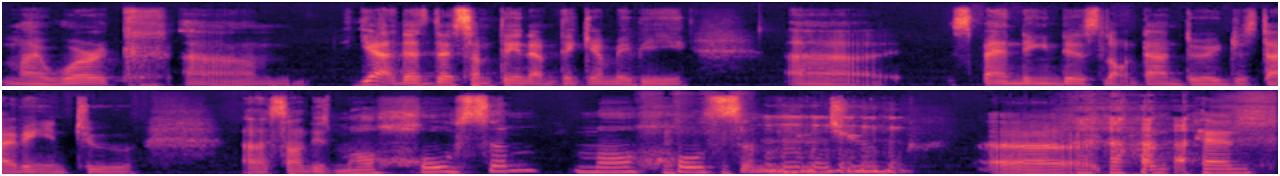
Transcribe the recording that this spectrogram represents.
my work um, yeah that's that's something that I'm thinking of maybe uh, spending this lockdown doing just diving into uh, some of these more wholesome more wholesome YouTube uh, content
